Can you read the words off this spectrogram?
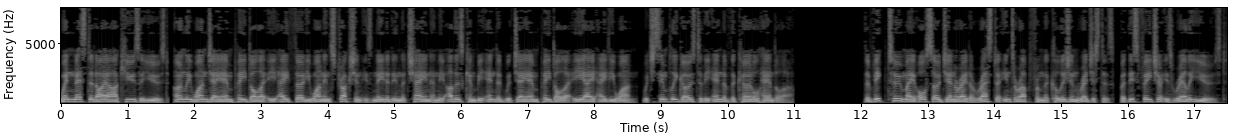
When nested IRQs are used, only one JMP $EA31 instruction is needed in the chain and the others can be ended with JMP $EA81, which simply goes to the end of the kernel handler. The VIC-2 may also generate a raster interrupt from the collision registers, but this feature is rarely used.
